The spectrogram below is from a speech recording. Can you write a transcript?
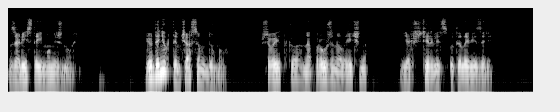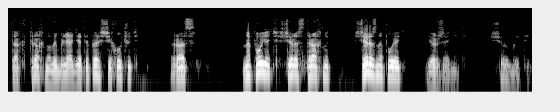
залізти йому між ноги. Люденюк тим часом думав швидко, напружено, логічно, як Штірліц у телевізорі. Так, трахнули, бляді, а тепер ще хочуть раз напоять, ще раз трахнуть, ще раз напоять і оженять. Що робити?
